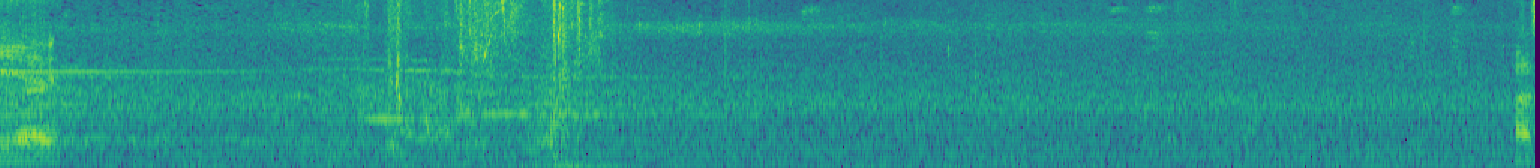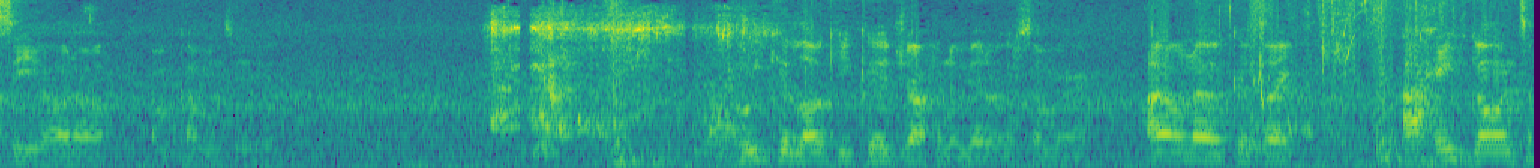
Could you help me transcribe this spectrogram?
yeah. I see you. Hold on. I'm coming to you. We could Loki could drop in the middle or somewhere. I don't know, cause like I hate going to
